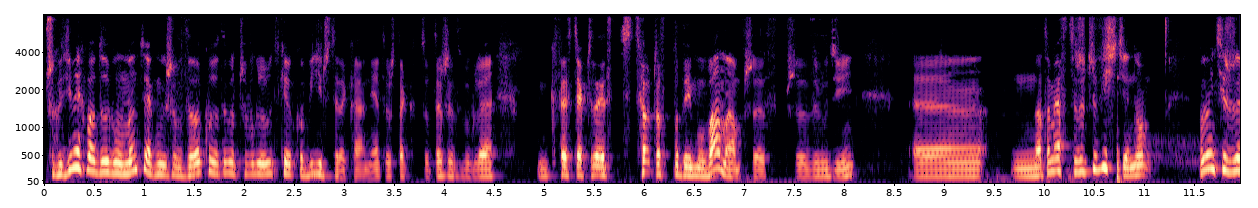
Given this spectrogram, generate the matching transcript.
przechodzimy chyba do tego momentu, jak mówisz o wzroku, do tego, czy w ogóle ludzkie oko widzi 4K, nie? To już tak, to też jest w ogóle kwestia, która jest cały czas podejmowana przez, przez ludzi. E, natomiast rzeczywiście, no, powiem Ci, że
